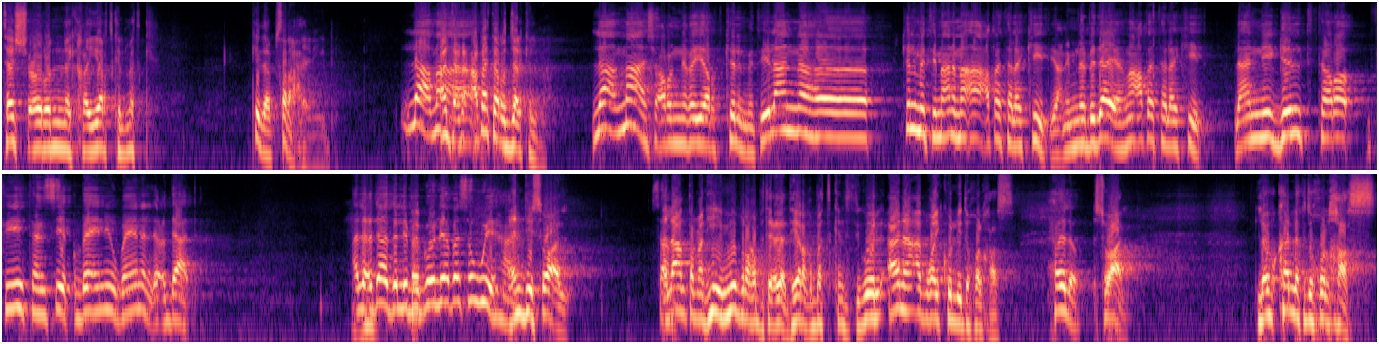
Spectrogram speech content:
تشعر إنك غيرت كلمتك؟ كذا بصراحة يعني. لا ما أنت أعطيت الرجال كلمة. لا ما أشعر إني غيرت كلمتي لأنه آه، كلمتي ما أنا ما اعطيتها الأكيد. يعني من البداية ما اعطيتها الأكيد لأني قلت ترى فيه تنسيق بيني وبين الإعداد. الإعداد اللي طيب. بيقول لي بسويها عندي سؤال. سم. الآن طبعا هي مو برغبة اعداد هي رغبتك أنت تقول أنا أبغى يكون لي دخول خاص. حلو. سؤال. لو كان لك دخول خاص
